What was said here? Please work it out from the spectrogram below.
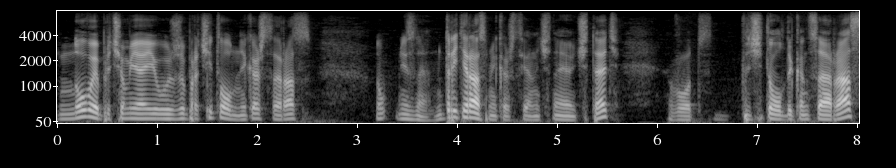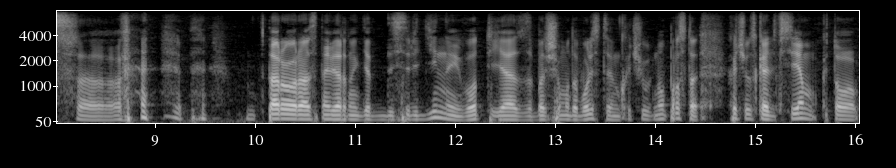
новое, причем я ее уже прочитывал, мне кажется, раз, ну, не знаю, ну, третий раз, мне кажется, я начинаю читать. Вот, дочитывал до конца раз, э, второй раз, наверное, где-то до середины. И вот я с большим удовольствием хочу, ну просто хочу сказать всем, кто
